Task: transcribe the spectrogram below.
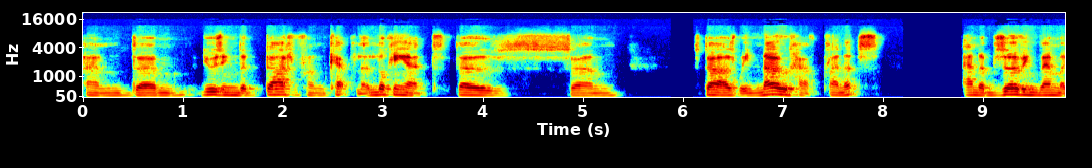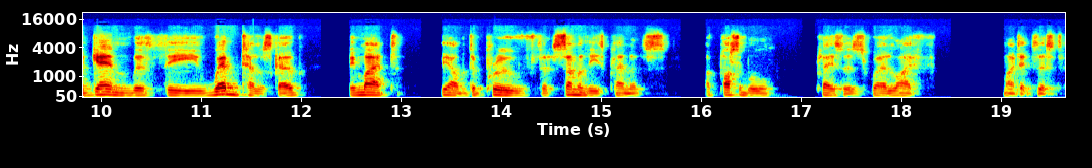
And um, using the data from Kepler, looking at those um, stars we know have planets and observing them again with the Webb telescope, we might be able to prove that some of these planets are possible places where life might exist.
